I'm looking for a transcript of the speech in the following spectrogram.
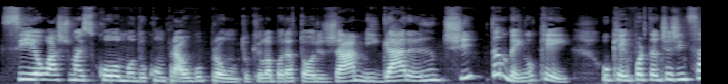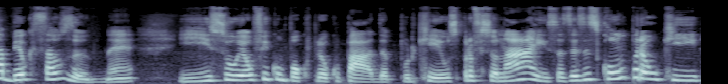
Se eu acho mais cômodo comprar algo pronto que o laboratório já me garante, também ok. O que é importante é a gente saber o que está usando, né? E isso eu fico um pouco preocupada, porque os profissionais às vezes compram o que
